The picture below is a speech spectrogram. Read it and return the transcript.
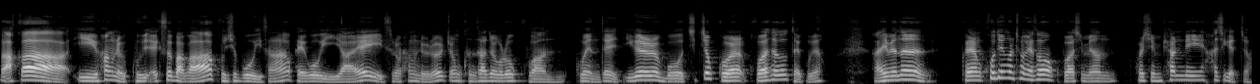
아까 이 확률 x바가 95 이상 105 이하에 있을 확률을 좀 근사적으로 구한 구했는데 이걸 뭐 직접 구하, 구하셔도 되고요. 아니면은 그냥 코딩을 통해서 구하시면 훨씬 편리하시겠죠.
